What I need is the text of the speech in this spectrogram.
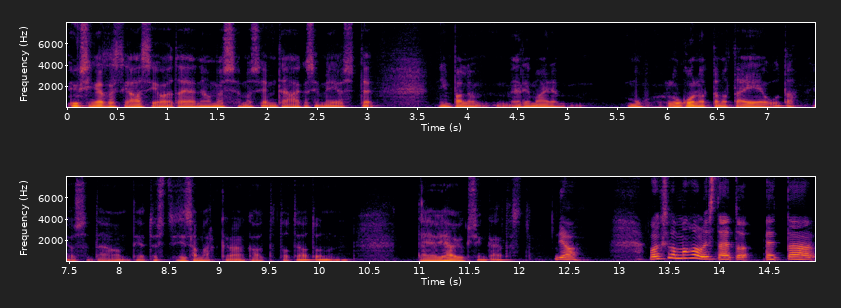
yksinkertaisia asioita ja ne on myös sellaisia, mitä aikaisemmin ei ole sitten niin paljon eri maiden lukuun ottamatta EUta, jossa tämä on tietysti sisämarkkinoiden kautta toteutunut, niin Tämä ei ole ihan yksinkertaista. Joo. Voiko olla mahdollista, että, että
